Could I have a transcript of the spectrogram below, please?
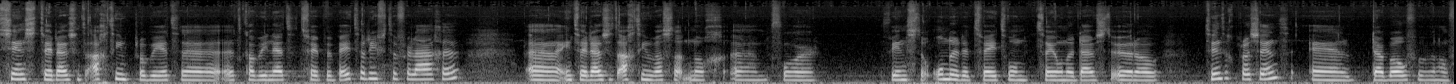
Sinds 2018 probeert uh, het kabinet het VPB-tarief te verlagen. Uh, in 2018 was dat nog um, voor winsten onder de 2 ton 200.000 euro 20% En daarboven dan 25%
